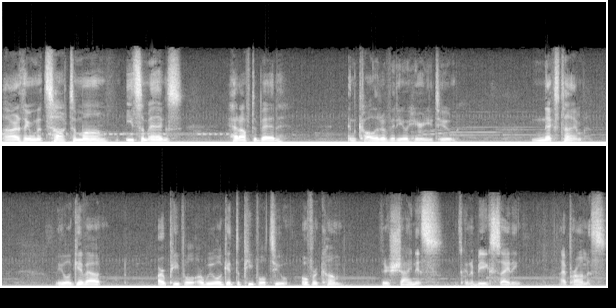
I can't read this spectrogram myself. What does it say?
I think I'm going to talk to mom, eat some eggs, head off to bed, and call it a video here, YouTube. Next time, we will give out our people, or we will get the people to overcome their shyness. It's going to be exciting. I promise.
